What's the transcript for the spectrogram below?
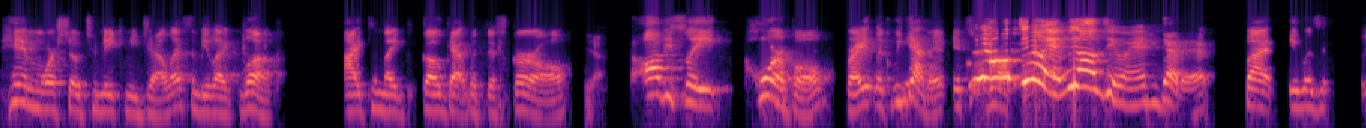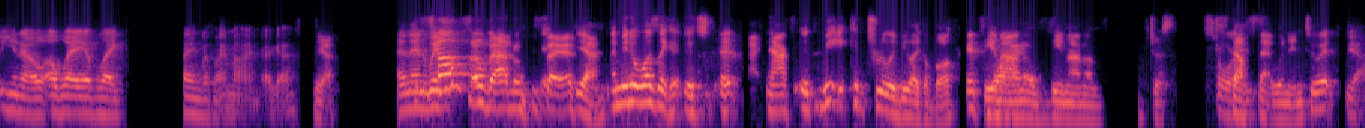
him more so to make me jealous and be like, look, I can like go get with this girl. Yeah. Obviously horrible, right? Like we get it. It's We all do it. We all do we it. get it. But it was, you know, a way of like playing with my mind, I guess. Yeah. And then it we, sounds so bad when we say it. yeah, I mean, it was like a- it's it, an act- it, we, it could truly be like a book. It's the amount of the amount of just stuff that went into it. Yeah.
